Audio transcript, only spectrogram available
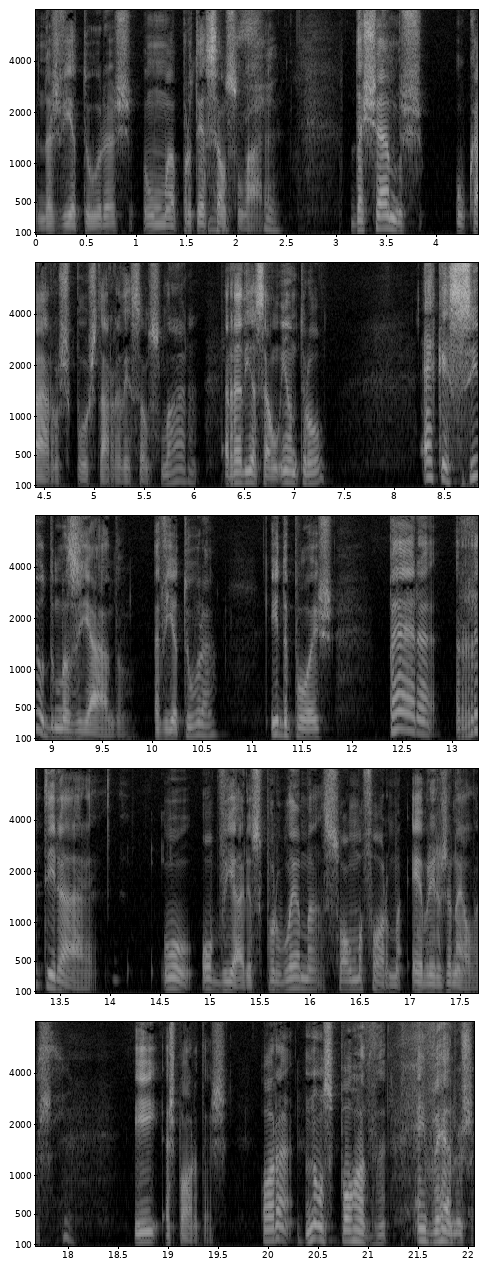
nas viaturas uma proteção solar. Sim. Deixamos o carro exposto à radiação solar, a radiação entrou, aqueceu demasiado a viatura e depois, para retirar ou obviar esse problema, só há uma forma: é abrir as janelas e as portas. Ora, não se pode, em Vênus,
